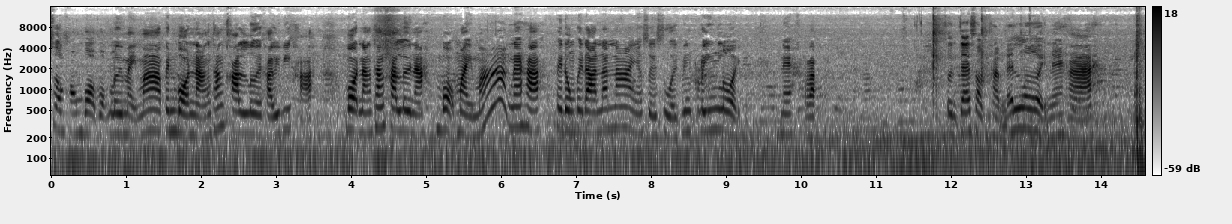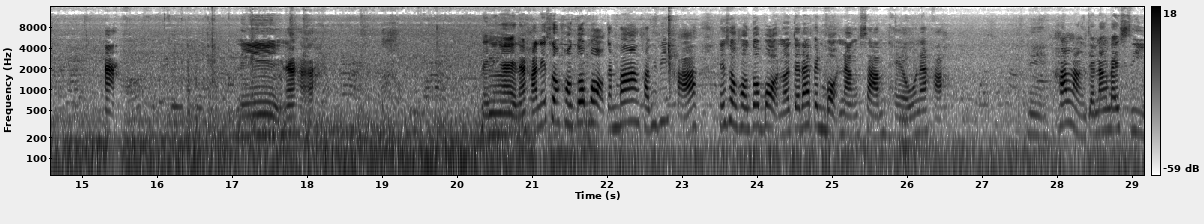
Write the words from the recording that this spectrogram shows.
ส่วนของเบาะบอกเลยใหม่มาก เป็นเบาะหนังทั้งคันเลยค่ะพี่พี่ค่ะเบาะหนังทั้งคันเลยนะเบาะใหม่มากนะคะเพดงเพดานด้านหน้ายังสวยๆกริ้งๆเลยนะครับ สนใจสอบถามได้เลยนะคะอะนี่นะคะเป็นยังไงนะคะ ในส่วนของตัวเบาะกันบ้างค่ะพี่ๆคะในส่วนของตัวเบาะเนาะจะได้เป็นเบาะหนังสามแถวนะคะนี่ข้างหลังจะนั่งได้สี่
